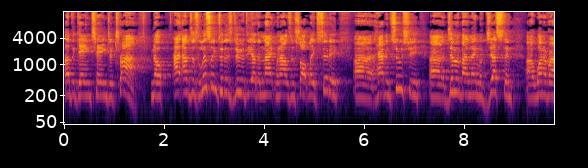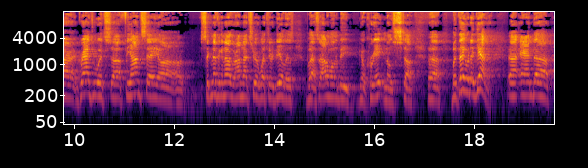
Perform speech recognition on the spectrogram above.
of the Game Changer tribe. You know, I, I was just listening to this dude the other night when I was in Salt Lake City uh, having sushi. Uh, a gentleman by the name of Justin, uh, one of our graduates' uh, fiance, uh, significant other. I'm not sure what their deal is, but so I don't want to be, you know, creating those stuff. Uh, but they were together. Uh, and uh,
